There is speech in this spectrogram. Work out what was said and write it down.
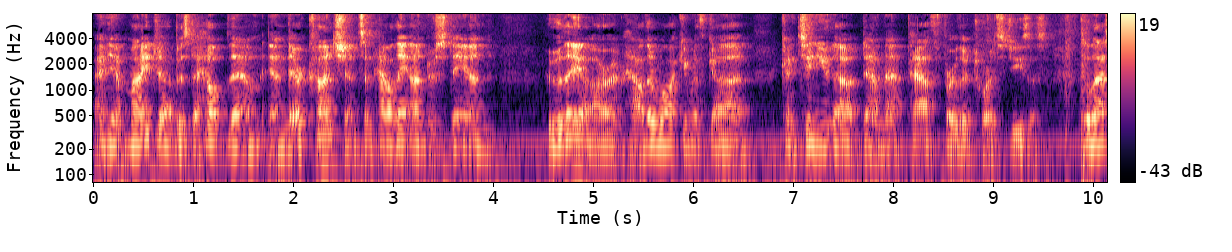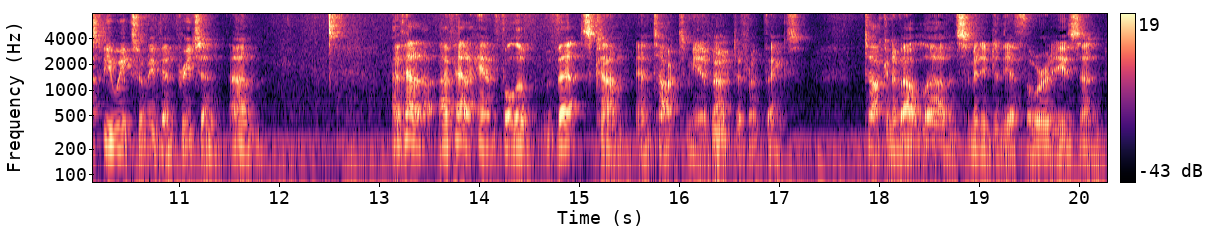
and yet my job is to help them and their conscience and how they understand who they are and how they're walking with God continue that, down that path further towards Jesus. The last few weeks when we've been preaching, um, I've had a I've had a handful of vets come and talk to me about mm. different things, talking about love and submitting to the authorities and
